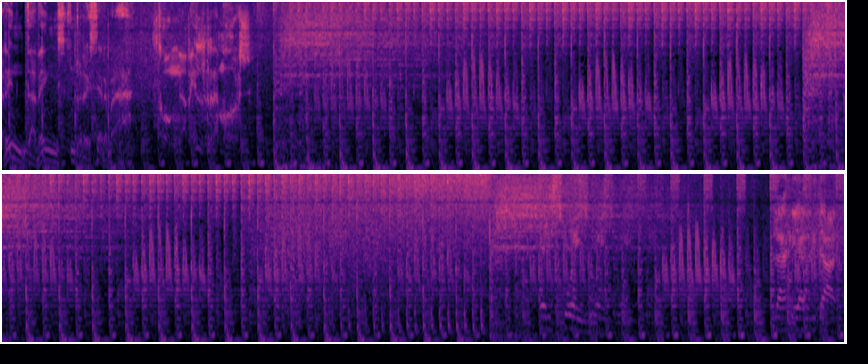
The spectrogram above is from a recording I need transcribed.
40 Dens Reserva. Con Abel Ramos. El sueño. La realidad.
